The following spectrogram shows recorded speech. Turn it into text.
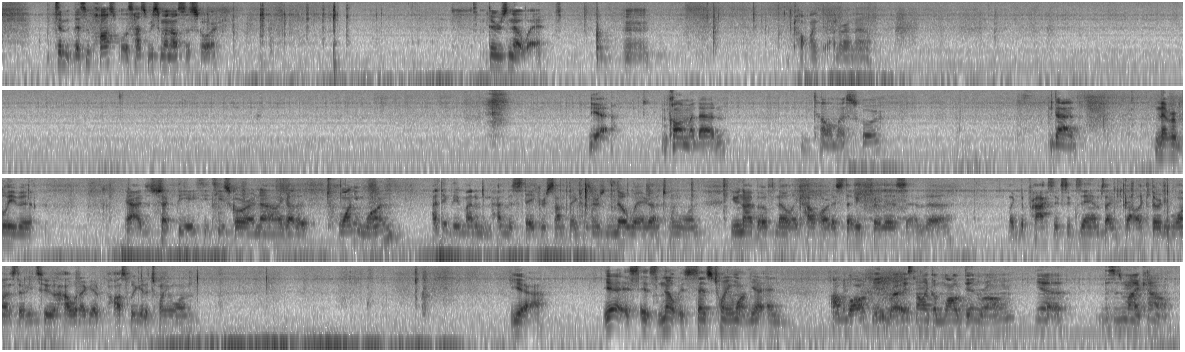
It's, im- that's impossible. This has to be someone else's score. There's no way. Mm-mm. Calling dad right now. Yeah. I'm calling my dad. Tell him my score. Dad, never believe it. Yeah, I just checked the ACT score right now. I got a 21. I think they might have had a mistake or something because there's no way I got a 21. You and I both know like how hard I studied for this and uh, like the practice exams. I got like 31s, 32. How would I get possibly get a 21? Yeah. Yeah, it's, it's no, it says 21. Yeah, and I'm logged in right. It's not like I'm logged in wrong. Yeah, this is my account.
